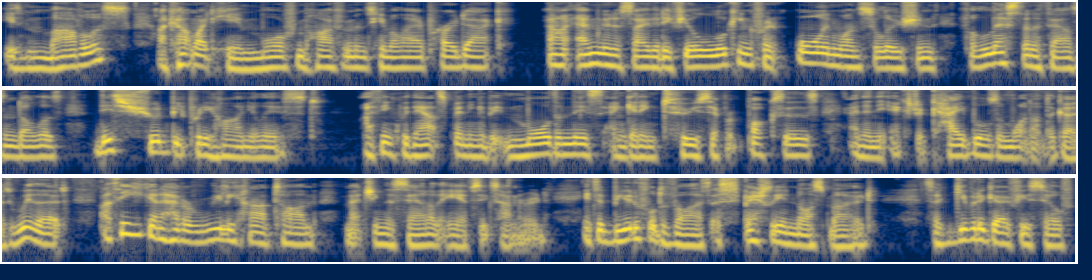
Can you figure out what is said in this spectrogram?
is marvelous. I can't wait to hear more from HiFiMan's Himalaya Pro DAC. And I am going to say that if you're looking for an all-in-one solution for less than $1,000, this should be pretty high on your list. I think without spending a bit more than this and getting two separate boxes and then the extra cables and whatnot that goes with it, I think you're going to have a really hard time matching the sound of the EF600. It's a beautiful device, especially in NOS mode. So give it a go for yourself.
